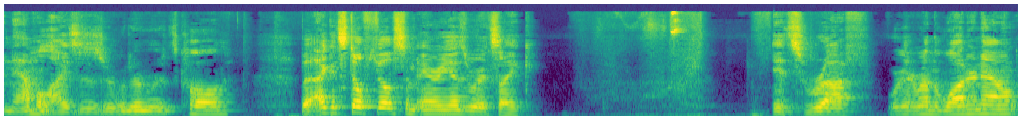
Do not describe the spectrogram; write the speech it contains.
enamelizes or whatever it's called. But I can still feel some areas where it's like it's rough we're gonna run the water now.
